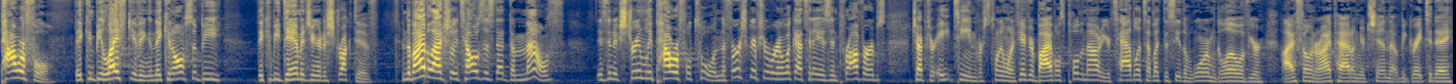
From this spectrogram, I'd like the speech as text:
powerful, they can be life giving, and they can also be, they can be damaging or destructive. And the Bible actually tells us that the mouth is an extremely powerful tool. And the first scripture we're going to look at today is in Proverbs chapter 18, verse 21. If you have your Bibles, pull them out or your tablets. I'd like to see the warm glow of your iPhone or iPad on your chin. That would be great today.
